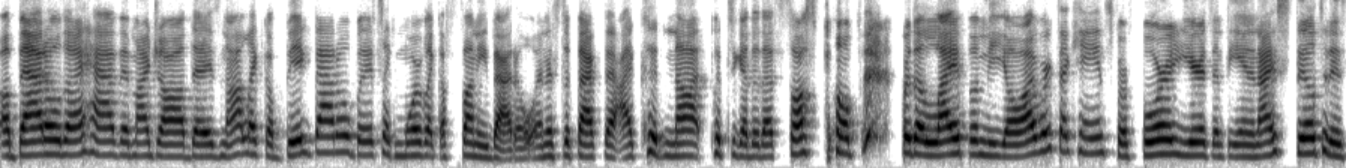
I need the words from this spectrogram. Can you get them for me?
a battle that I have at my job that is not like a big battle, but it's like more of like a funny battle. And it's the fact that I could not put together that sauce pump for the life of me, y'all. I worked at Cane's for four years at the end, and I still to this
